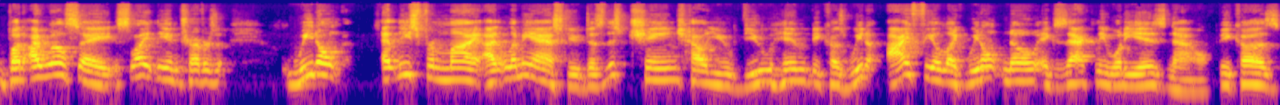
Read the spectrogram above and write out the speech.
but I will say slightly in Trevor's, we don't at least from my I, let me ask you does this change how you view him? Because we i feel like we don't know exactly what he is now because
